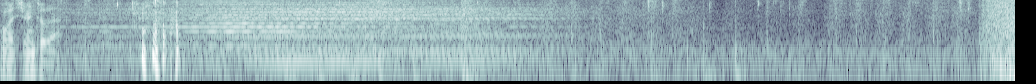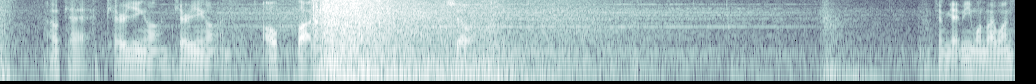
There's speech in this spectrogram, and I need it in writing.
Unless you're into that. carrying on. Oh fuck. Chill. Come get me one by one?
